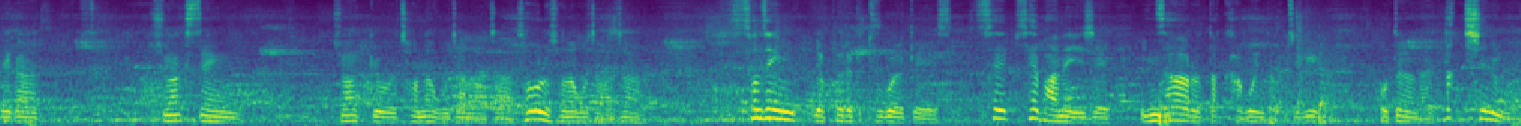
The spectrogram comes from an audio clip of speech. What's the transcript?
내가 중학생 중학교 전학 오자마자 서울로 전학 오자마자 선생님 옆에 이렇게 두고 이렇게 세, 세 반에 이제 인사하러 딱 가고 있는데 갑자기 어떤 애가 날딱 치는 거야.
